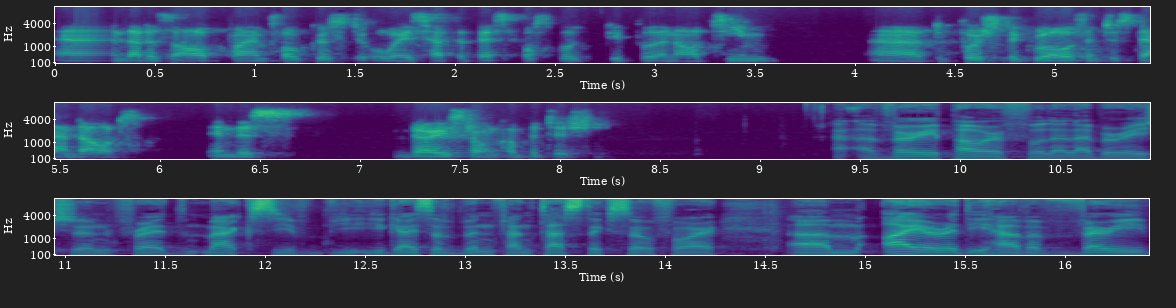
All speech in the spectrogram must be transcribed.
And that is our prime focus to always have the best possible people in our team uh, to push the growth and to stand out in this very strong competition. A very powerful elaboration, Fred. Max, You you guys have been fantastic so far. Um, I already have a very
